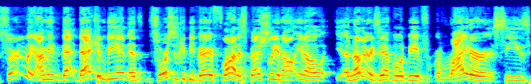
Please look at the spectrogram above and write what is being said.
Certainly, I mean that that can be it. Uh, sources can be very flawed, especially in all. You know, another example would be if a writer sees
